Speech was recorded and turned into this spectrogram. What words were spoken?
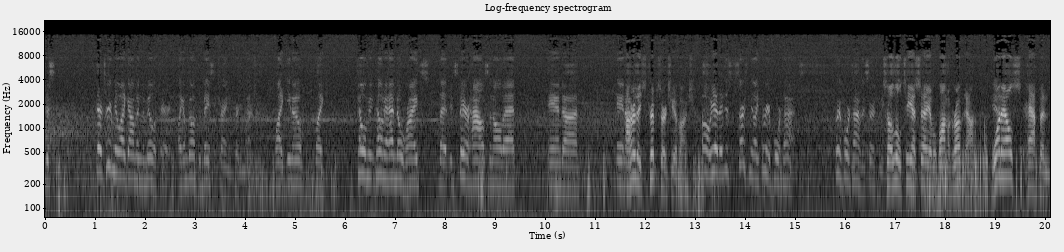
just. They're treating me like I'm in the military, like I'm going through basic training, pretty much. Like you know, like telling me telling me I had no rights, that it's their house and all that, and uh, and I heard they strip search you a bunch. oh yeah, they just searched me like three or four times. Three or four times they searched me. So a little TSA of Obama Grove down. What else happened?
